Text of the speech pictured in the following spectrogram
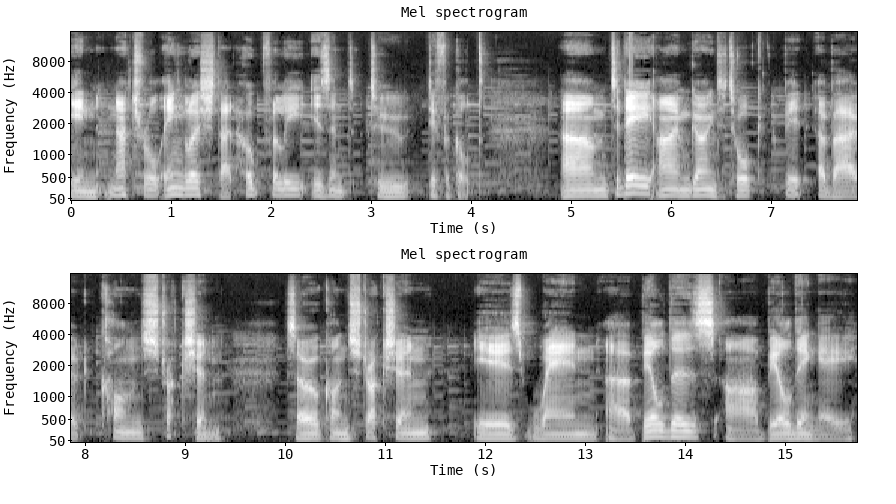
in natural English that hopefully isn't too difficult. Um, today, I'm going to talk a bit about construction. So, construction is when uh, builders are building a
